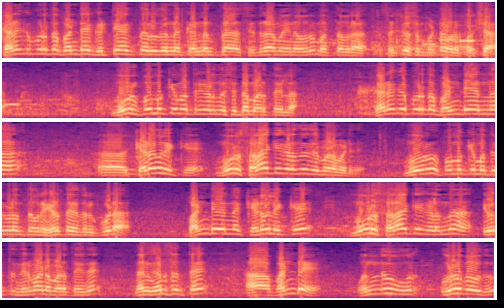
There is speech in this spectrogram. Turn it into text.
ಕನಕಪುರದ ಬಂಡೆ ಗಟ್ಟಿಯಾಗ್ತಾ ಇರುವುದನ್ನು ಕಂಡಂತ ಸಿದ್ದರಾಮಯ್ಯನವರು ಮತ್ತು ಅವರ ಸಚಿವ ಸಂಪುಟ, ಅವರ ಪಕ್ಷ. ಮೂರು ಉಪಮುಖ್ಯಮಂತ್ರಿಗಳನ್ನು ಸಿದ್ಧ ಮಾಡ್ತಾ ಇಲ್ಲ. ಕನಕಪುರದ ಬಂಡೆಯನ್ನ ಕೆಡವಲಿಕ್ಕೆ ಮೂರು ಸಲಾಖೆಗಳನ್ನು ನಿರ್ಮಾಣ ಮಾಡಿದೆ. ಮೂರು ಉಪಮುಖ್ಯಮಂತ್ರಿಗಳು ಅಂತ ಅವರು ಹೇಳ್ತಾ ಇದ್ರು ಕೂಡ ಬಂಡೆಯನ್ನ ಕೆಡವಲಿಕ್ಕೆ ಮೂರು ಸಲಾಖೆಗಳನ್ನ ಇವತ್ತು ನಿರ್ಮಾಣ ಮಾಡ್ತಾ ಇದೆ. ನನ್ಗನ್ಸುತ್ತೆ ಆ ಬಂಡೆ ಒಂದು ಉರ್- ಉರುಳಬಹುದು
